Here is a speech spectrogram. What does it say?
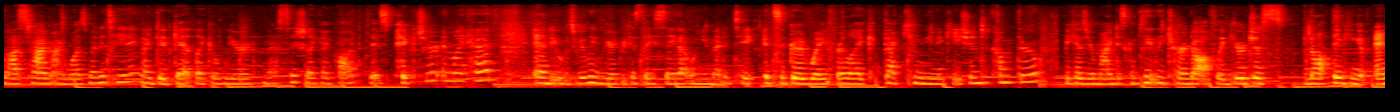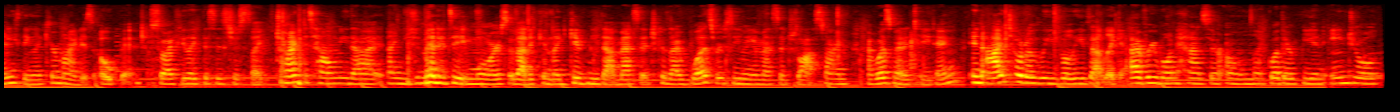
last time I was meditating, I did get like a weird message. Like I got this picture in my head and it was really weird because they say that when you meditate, it's a good way for like that communication to come through because your mind is completely turned off. Like you're just not thinking of anything. Like your mind is open. So I feel like this is just like trying to tell me that I need to meditate more so that it can like give me that message because I was receiving a message last time I was meditating and I totally believe that like everyone has their own like whether it be an angel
